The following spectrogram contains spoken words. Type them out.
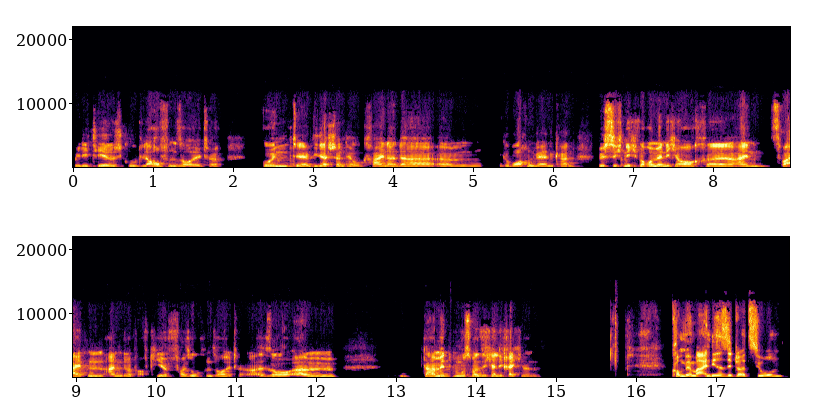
militärisch gut laufen sollte und der Widerstand der Ukrainer da ähm, gebrochen werden kann, wüsste ich nicht, warum er nicht auch äh, einen zweiten Angriff auf Kiew versuchen sollte. Also ähm, damit muss man sicherlich rechnen. Kommen wir mal in dieser Situation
